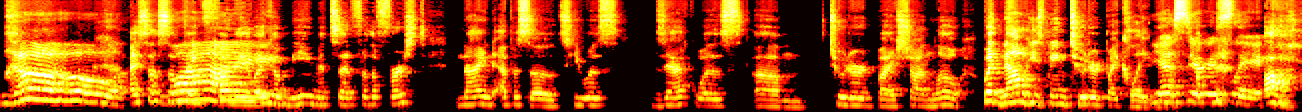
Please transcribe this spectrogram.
No. I saw something funny, like a meme. It said for the first nine episodes, he was Zach was um tutored by Sean Lowe, but now he's being tutored by Clayton. Yeah, seriously. Oh,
